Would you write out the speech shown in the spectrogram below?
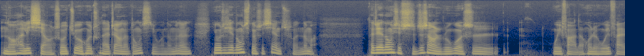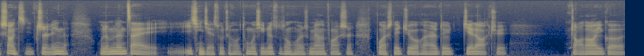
脑海里想说，居委会出台这样的东西，我能不能？因为这些东西都是现存的嘛。那这些东西实质上如果是违法的或者违反上级指令的，我能不能在疫情结束之后，通过行政诉讼或者什么样的方式，不管是对居委会还是对街道去找到一个？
